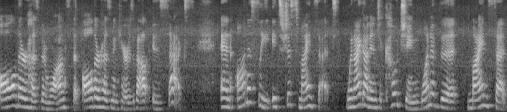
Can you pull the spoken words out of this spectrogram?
all their husband wants, that all their husband cares about is sex. And honestly, it's just mindset. When I got into coaching, one of the mindset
